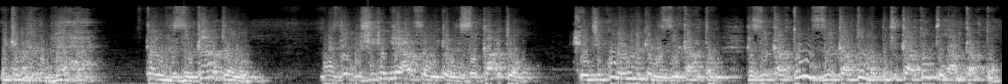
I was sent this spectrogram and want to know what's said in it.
ما كنخدم لا ها. كنهز الكارطون. مزيان بلجيكا كيعرفوني كنهز الكارطون حياتي كلها وأنا كنهز الكارطون هز الكارطون هبط الكارطون طلع الكارطون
